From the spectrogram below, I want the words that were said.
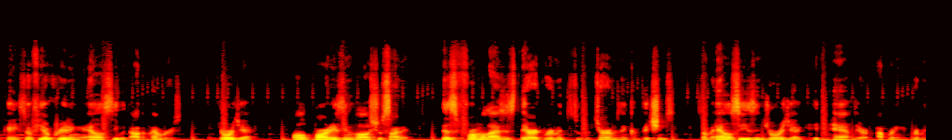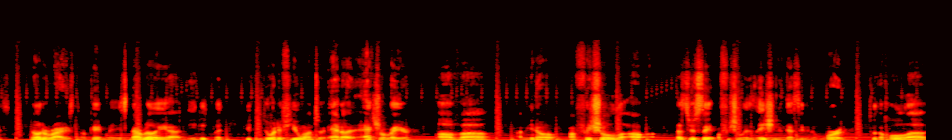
Okay, so if you're creating an LLC with other members in Georgia, all parties involved should sign it. This formalizes their agreement to the terms and conditions. Some LLCs in Georgia even have their operating agreements notarized. Okay, it's not really uh, needed, but you can do it if you want to add an extra layer of, uh, you know, official. Uh, let's just say officialization, if that's even a word, to the whole uh,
